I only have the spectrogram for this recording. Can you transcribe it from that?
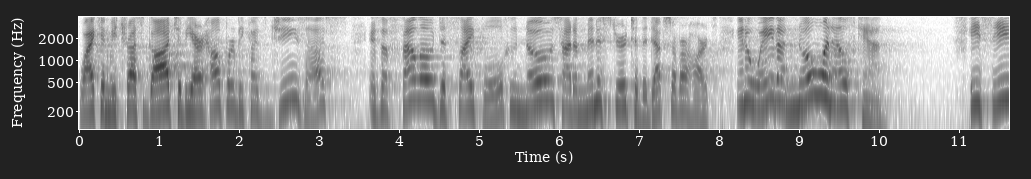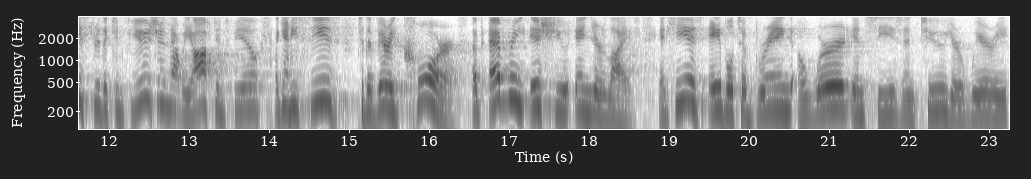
Why can we trust God to be our helper? Because Jesus is a fellow disciple who knows how to minister to the depths of our hearts in a way that no one else can. He sees through the confusion that we often feel. Again, he sees to the very core of every issue in your life, and he is able to bring a word in season to your weary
